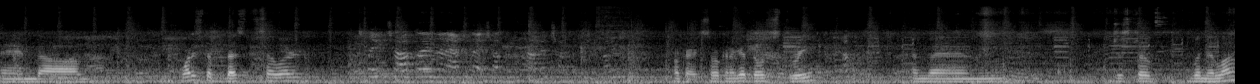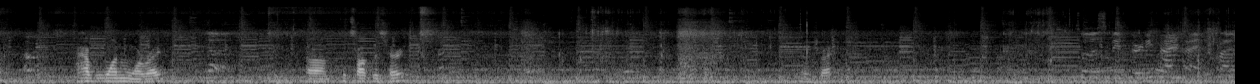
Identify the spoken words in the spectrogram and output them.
And um, what is the best seller? plain chocolate, and then after that chocolate powder chocolate chip. Okay, so can I get those three? And then just the vanilla. I have one more, right? Um, the chocolate cherry. Thirty-five ninety-five.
